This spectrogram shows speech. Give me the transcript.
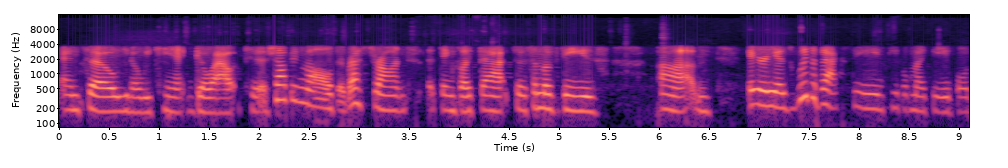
And so, you know, we can't go out to shopping malls or restaurants, things like that. So some of these um, areas with a vaccine, people might be able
